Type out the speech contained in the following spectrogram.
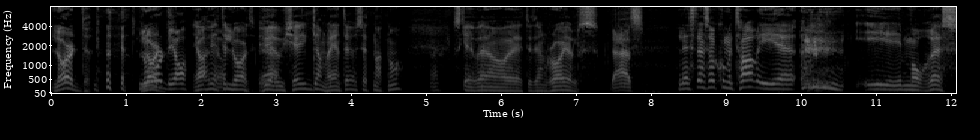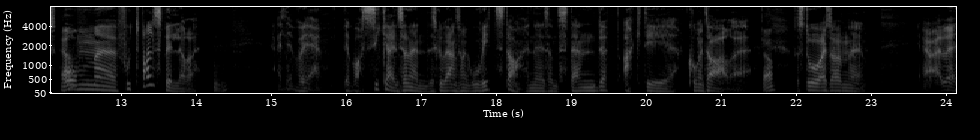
Lord. Lord, ja. Ja, hun heter Lord. Hun er jo ikke gamle jente, hun er 17-18 år. Skrevet og heter den Royals. Das. Leste en sånn kommentar i, eh, i morges Ja. om eh, fotballspillere. Ja, Det, var, det var sikkert en sånn en, det skulle være en sånn god vits, da. En eh, sånn standup-aktig kommentar. eh. Ja. Så sto det sånn eh, ja, eh,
